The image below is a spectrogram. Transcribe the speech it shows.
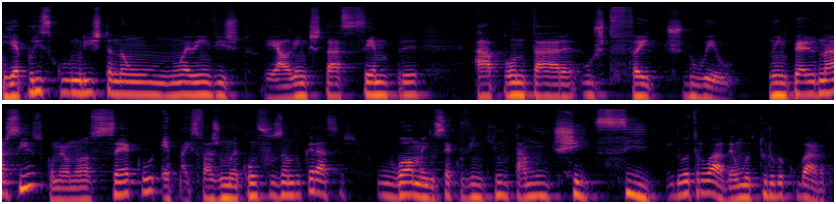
e é por isso que o humorista não, não é bem visto. É alguém que está sempre a apontar os defeitos do eu. No Império de Narciso, como é o nosso século, epá, isso faz uma confusão do caraças. O homem do século XXI está muito cheio de si. E do outro lado, é uma turba cobarde.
